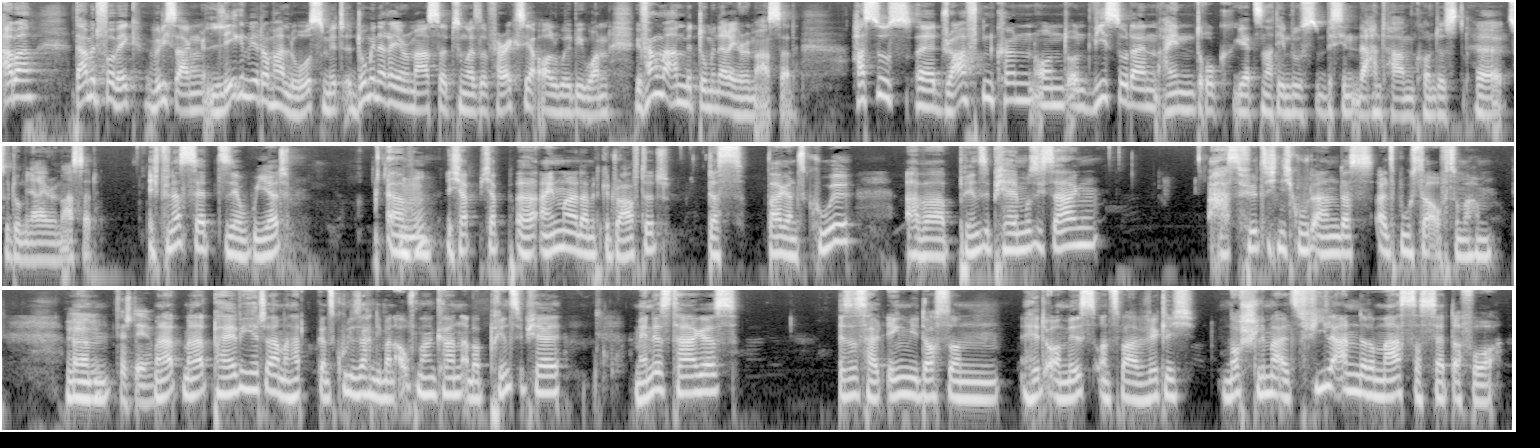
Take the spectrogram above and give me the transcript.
Aber damit vorweg würde ich sagen, legen wir doch mal los mit Dominaria Remastered bzw. Phyrexia All Will Be One. Wir fangen mal an mit Dominaria Remastered. Hast du es äh, draften können und, und wie ist so dein Eindruck jetzt, nachdem du es ein bisschen in der Hand haben konntest, äh, zu Dominaria Remastered? Ich finde das Set sehr weird. Ähm, Ich habe ich hab, äh, einmal damit gedraftet. Das war ganz cool. Aber prinzipiell muss ich sagen, ah, es fühlt sich nicht gut an, das als Booster aufzumachen. Ähm, verstehe. Man hat, man hat ein paar Heavy Hitter, man hat ganz coole Sachen, die man aufmachen kann, aber prinzipiell am Ende des Tages ist es halt irgendwie doch so ein Hit or Miss und zwar wirklich noch schlimmer als viele andere Master Set davor.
